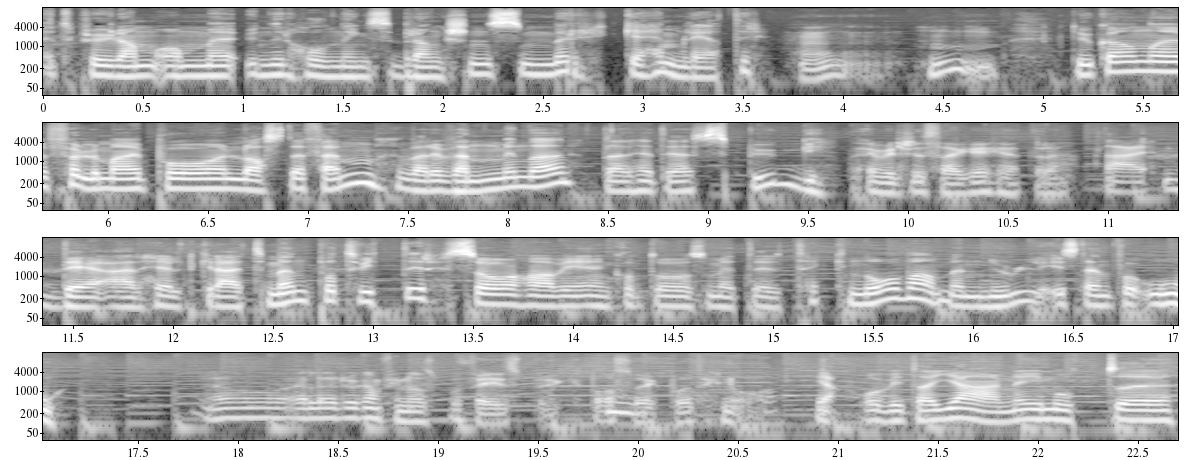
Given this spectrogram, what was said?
et program om eh, underholdningsbransjens mørke hemmeligheter. Hmm. Hmm. Du kan eh, følge meg på Last.fm, være vennen min der. Der heter jeg Spugg. Jeg vil ikke si hva jeg heter det. Nei, det er helt greit. Men på Twitter så har vi en konto som heter Teknova, med null istedenfor O. Ja, eller du kan finne oss på Facebook. Bare søk på Teknova. Ja, og vi tar gjerne imot uh,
